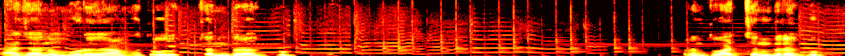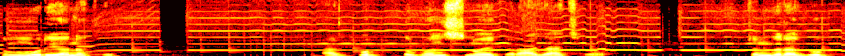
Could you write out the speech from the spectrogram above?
રાજાનું મૂળ નામ હતું ચંદ્રગુપ્ત. પરંતુ આ ચંદ્રગુપ્ત મૌર્ય નથી. આ ગુપ્ત વંશનો એક રાજા છે, ચંદ્રગુપ્ત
